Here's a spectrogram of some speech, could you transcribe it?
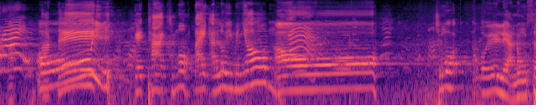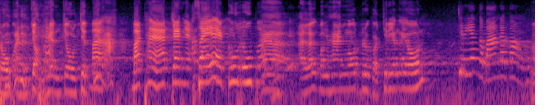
ប្រែអូអត់ទេយគេថាឈ្មោះដែកអាលុយមញោមអូឈ្មោះអូយលានងស្រូបអញចង់ហ៊ានចូលចិត្តទៀតបាទអាបាទថាអត់ចេះអ្នកសេឯគូរូបអាឥឡូវបង្ហាញម៉ូតឬក៏ច្រៀងអីអូនច្រៀងក៏បានដែរបងអ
